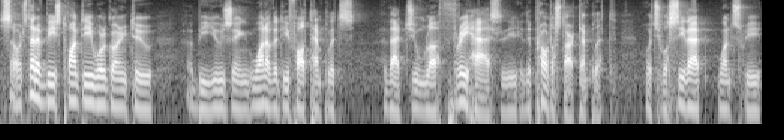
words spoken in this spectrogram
So instead of Beez 20, we're going to be using one of the default templates that Joomla 3 has, the, the Protostar template, which we'll see that once we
